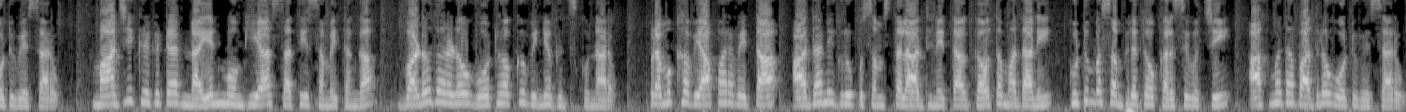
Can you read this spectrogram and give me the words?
ఓటు వేశారు. మాజీ క్రికెటర్ నయన్ మోంగియా సతీ సమేతంగా వడోదరలో ఓటు హక్కు వినియోగించుకున్నారు. ప్రముఖ వ్యాపారవేత్త అదానీ గ్రూపు సంస్థల అధినేత గౌతమ్ అదానీ కుటుంబ సభ్యులతో కలిసి వచ్చి అహ్మదాబాద్లో ఓటు వేశారు.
